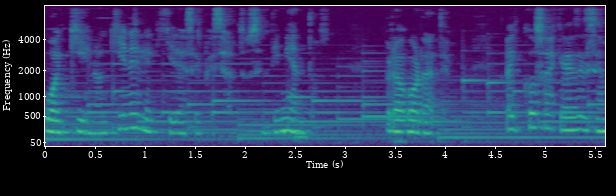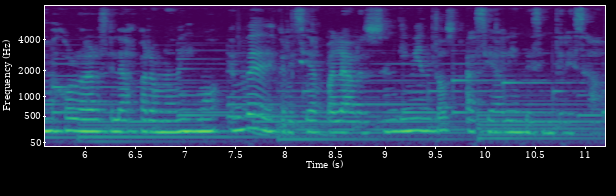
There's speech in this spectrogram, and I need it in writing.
o a quien o quienes le quieras expresar tus sentimientos. Pero acuérdate, hay cosas que a veces es mejor dárselas para uno mismo en vez de despreciar palabras o sentimientos hacia alguien desinteresado.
